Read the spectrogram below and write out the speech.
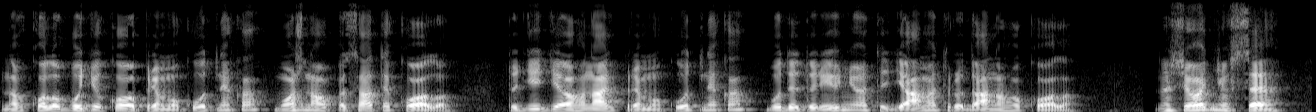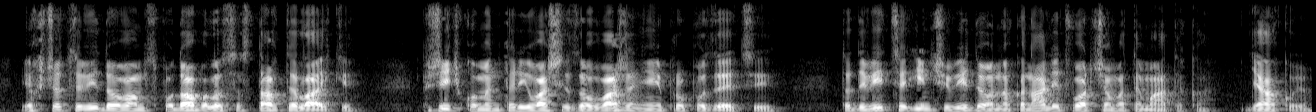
Навколо будь-якого прямокутника можна описати коло. Тоді діагональ прямокутника буде дорівнювати діаметру даного кола. На сьогодні все. Якщо це відео вам сподобалося, ставте лайки, пишіть в коментарі ваші зауваження і пропозиції. Та дивіться інші відео на каналі Творча Математика. Дякую.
